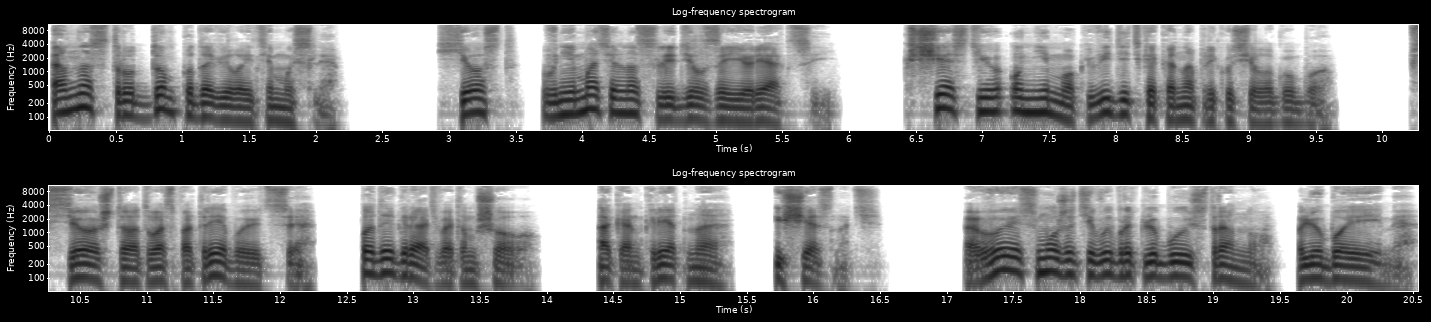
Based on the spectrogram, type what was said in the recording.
Она с трудом подавила эти мысли. Хёст внимательно следил за ее реакцией. К счастью, он не мог видеть, как она прикусила губу. «Все, что от вас потребуется, подыграть в этом шоу, а конкретно исчезнуть. Вы сможете выбрать любую страну, любое имя.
